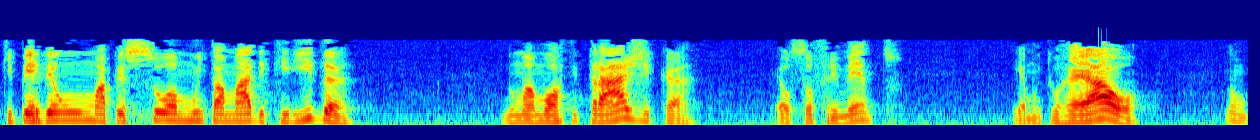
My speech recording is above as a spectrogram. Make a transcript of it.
que perdeu uma pessoa muito amada e querida numa morte trágica, é o sofrimento. E é muito real. Não,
